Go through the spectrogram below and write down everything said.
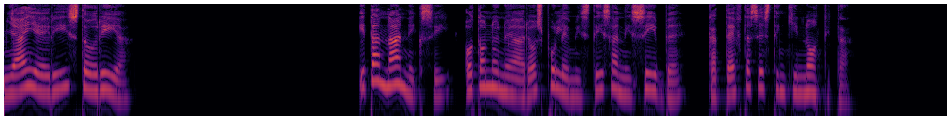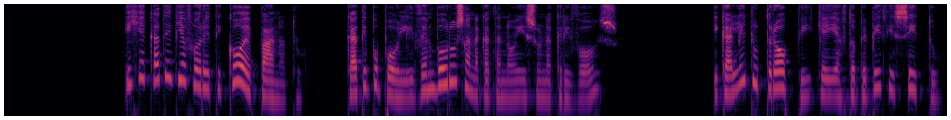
Μια ιερή ιστορία Ήταν άνοιξη όταν ο νεαρός πολεμιστής Ανισίμπε κατέφτασε στην κοινότητα. Είχε κάτι διαφορετικό επάνω του, κάτι που πολλοί δεν μπορούσαν να κατανοήσουν ακριβώς. Οι καλοί του τρόποι και η αυτοπεποίθησή του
